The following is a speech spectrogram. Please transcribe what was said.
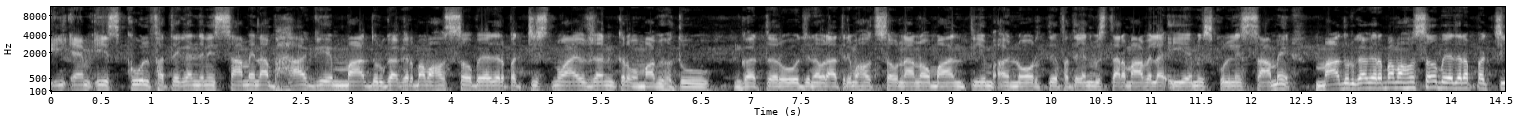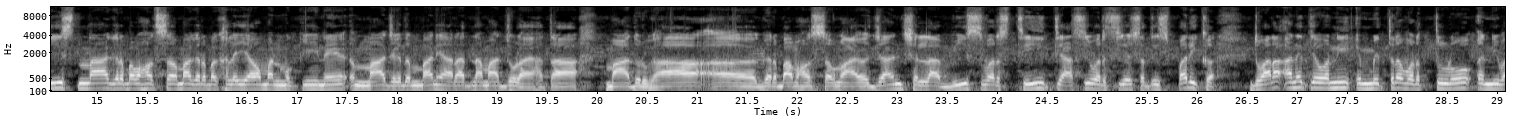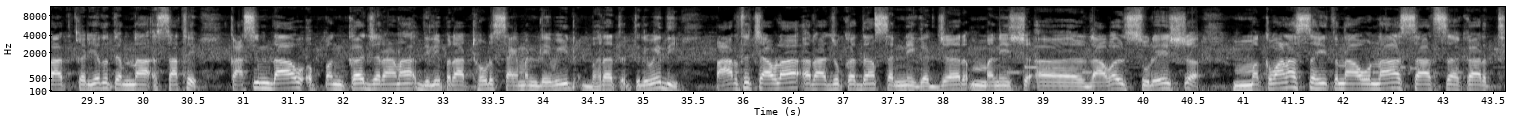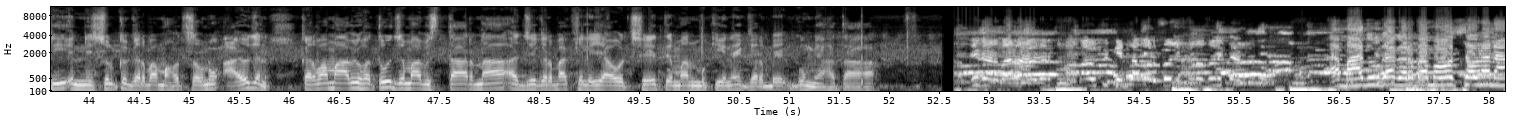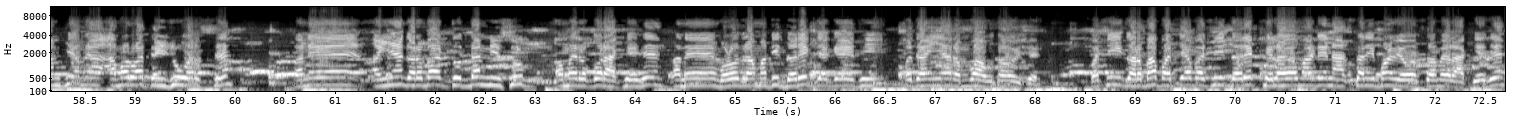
EME school ફતેગંજની સામેના ભાગે મા દુર્ગા ગરબા મહોત્સવ બે હજાર પચીસનું આયોજન કરવામાં આવ્યું હતું. ગત રોજ નવરાત્રિ મહોત્સવના નવમા અંતિમ નોર્તે ફતેગંજ વિસ્તારમાં આવેલા ઈએમઈ સ્કૂલની સામે મા દુર્ગા ગરબા મહોત્સવ બે હજાર પચીસના ગરબા મહોત્સવમાં ગરબા ખલૈયાઓ મન મૂકીને મા જગદંબાની આરાધનામાં જોડાયા હતા. મા દુર્ગા ગરબા મહોત્સવનું આયોજન છેલ્લા વીસ વર્ષથી ત્યાસી વર્ષીય સતીશ પરીખ દ્વારા અને તેઓની મિત્ર વર્તુળોની વાત કરીએ તો તેમના સાથે કાસિમદાવ પંકજ રાણા, દિલીપ રાઠોડ, સાયમન ડેવિડ, ભરત ત્રિવેદી, પાર્થ ચાવડા, રાજુ કદમ, સન્ની ગજ્જર, મનીષ રાવલ, સુરેશ, મકવાણા સહિતનાઓના સાથ સહકારથી નિઃશુલ્ક ગરબા મહોત્સવનું આયોજન કરવામાં આવ્યું હતું, જેમાં વિસ્તારના જે ગરબા ખેલૈયાઓ છે તે મન મૂકીને ગરબે ગુમ્યા હતા ગરબાનું આયોજન કરવામાં આવ્યું કેટલા વર્ષોથી? આ મા દુર્ગા ગરબા મહોત્સવના નામથી અમે અમારું આ ત્રીજું વર્ષ છે. અને અહીંયા ગરબા તદ્દન નિઃશુલ્ક અમે લોકો રાખીએ છીએ. અને વડોદરામાંથી દરેક જગ્યાએથી બધા અહીંયા રમવા આવતા હોય છે. પછી ગરબા પત્યા પછી દરેક ખેલાડીઓ માટે નાસ્તાની પણ વ્યવસ્થા અમે રાખીએ છીએ.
